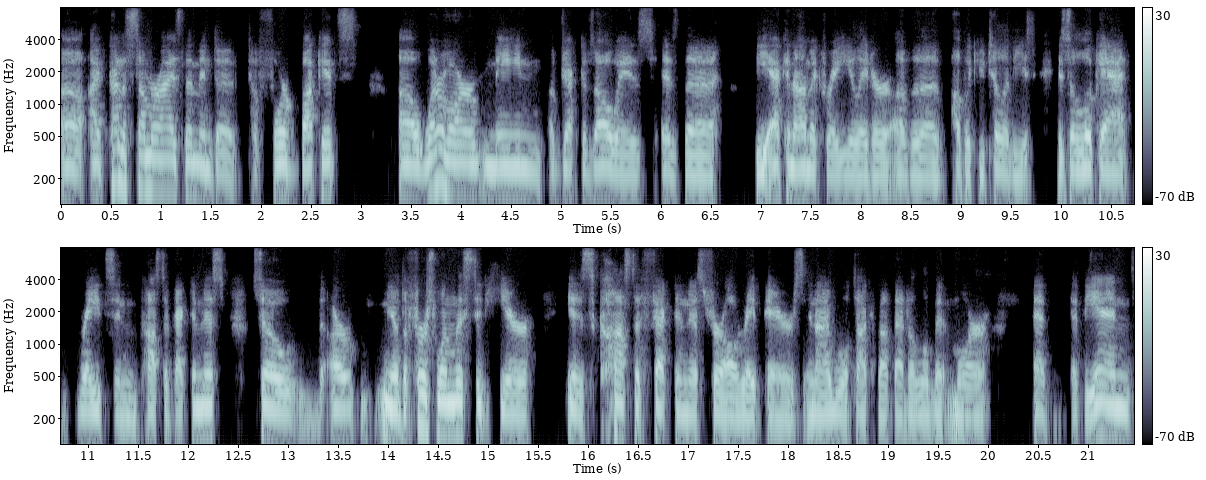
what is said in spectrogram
Uh, I've kind of summarized them into to four buckets. Uh, one of our main objectives always is the the economic regulator of the public utilities is to look at rates and cost effectiveness. So our, you know, the first one listed here is cost effectiveness for all ratepayers. And I will talk about that a little bit more at, at the end.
